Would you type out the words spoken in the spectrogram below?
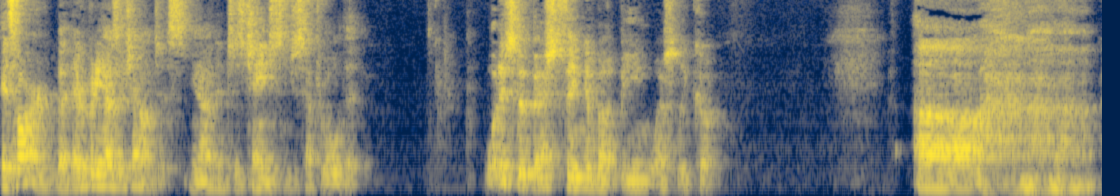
it's hard, but everybody has their challenges, you know, and it just changes and you just have to roll with it. What is the best thing about being Wesley Cook? Uh,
